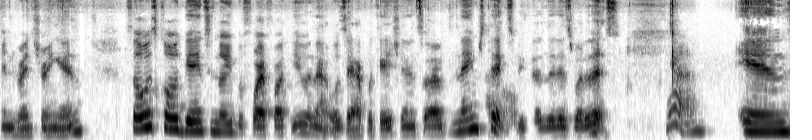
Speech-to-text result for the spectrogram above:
and venturing in. So it's called Getting to Know You Before I Fuck You, and that was the application. So the name sticks Oh. because it is what it is. yeah. And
